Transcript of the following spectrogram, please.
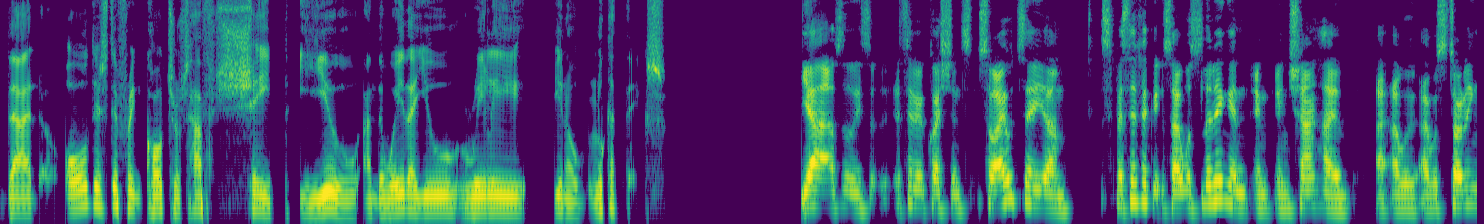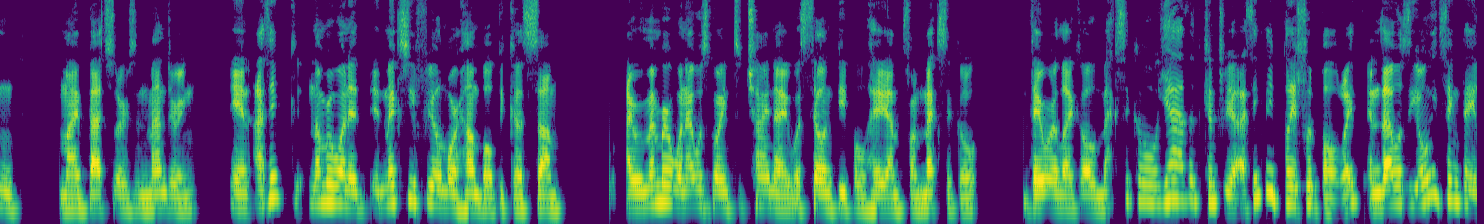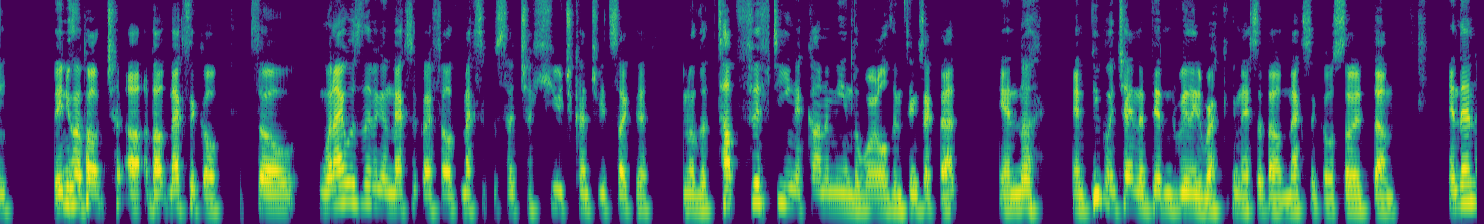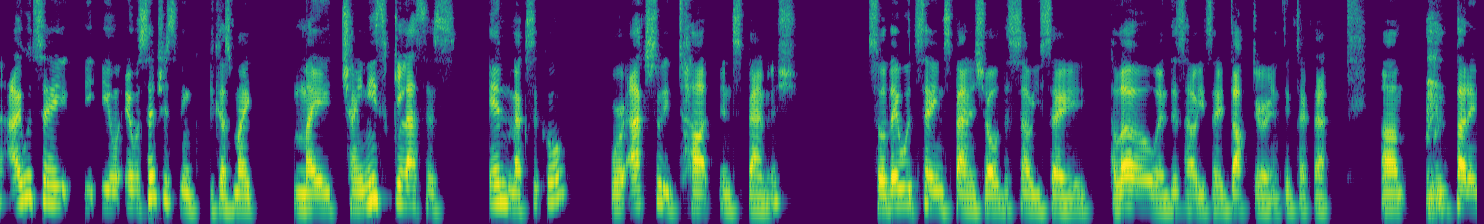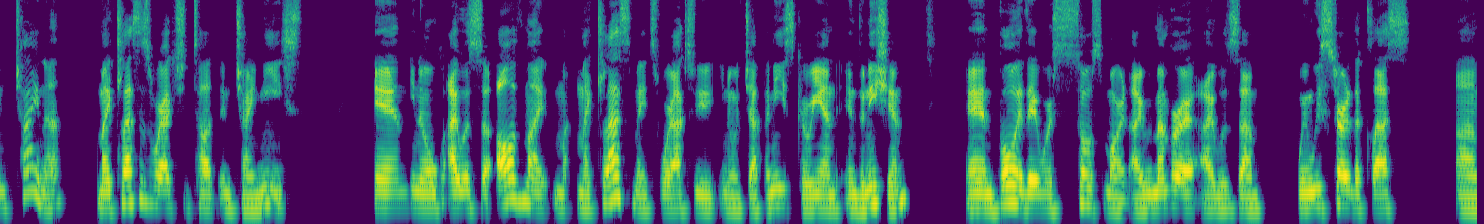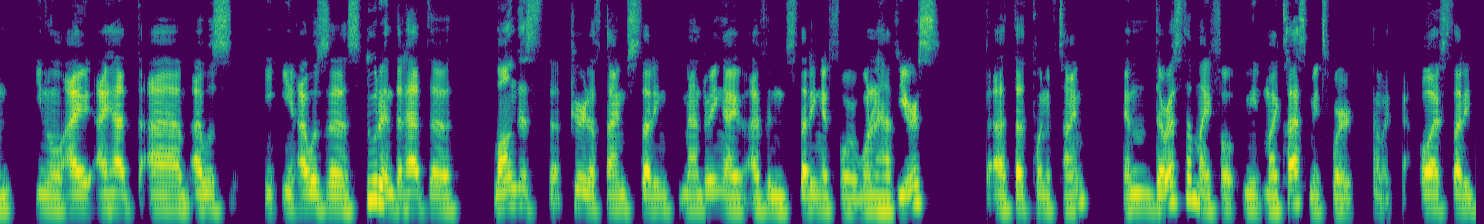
that all these different cultures have shaped you and the way that you really you know look at things? Yeah, absolutely. So it's a good question. So I would say um, specifically, so I was living in, in, in Shanghai. I, I, w- I was starting my bachelor's in Mandarin. And I think, number one, it, it makes you feel more humble because um, I remember when I was going to China, I was telling people, hey, I'm from Mexico. They were like, oh, Mexico, yeah, that country. I think they play football, right? And that was the only thing they they knew about uh, about Mexico. So when I was living in Mexico, I felt Mexico is such a huge country. It's like a you know the top 15 economy in the world and things like that and uh, and people in china didn't really recognize about mexico so it um and then i would say you know it was interesting because my my chinese classes in mexico were actually taught in spanish so they would say in spanish oh this is how you say hello, and this is how you say doctor, and things like that. Um, but in China, my classes were actually taught in Chinese. And, you know, I was, uh, all of my, my, my classmates were actually, you know, Japanese, Korean, Indonesian. And boy, they were so smart. I remember I, I was, um, when we started the class, um, you know, I, I had, um, I was, you know, I was a student that had the longest uh, period of time studying Mandarin. I, I've been studying it for one and a half years at that point of time. And the rest of my fo- my classmates were kind of like, oh, I've studied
